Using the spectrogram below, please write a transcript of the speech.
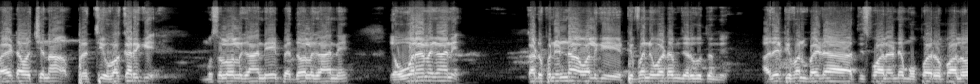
బయట వచ్చిన ప్రతి ఒక్కరికి ముసలోళ్ళు కానీ పెద్దవాళ్ళు కానీ ఎవరైనా కానీ కడుపు నిండా వాళ్ళకి టిఫిన్ ఇవ్వడం జరుగుతుంది. అదే టిఫిన్ బయట తీసుకోవాలంటే ముప్పై రూపాయలు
